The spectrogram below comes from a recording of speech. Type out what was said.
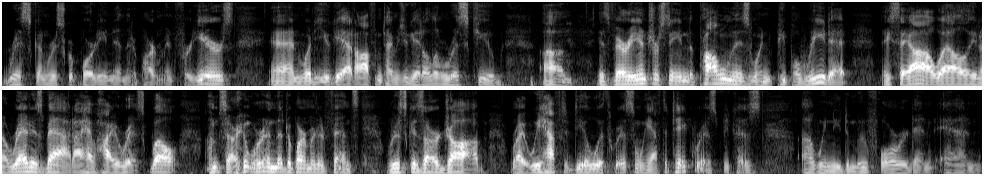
risk and risk reporting in the department for years. And what do you get? Oftentimes you get a little risk cube. Um, it's very interesting. The problem is when people read it, they say, oh, well, you know, red is bad. I have high risk. Well, I'm sorry, we're in the Department of Defense. Risk is our job, right? We have to deal with risk and we have to take risk because uh, we need to move forward and, and,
